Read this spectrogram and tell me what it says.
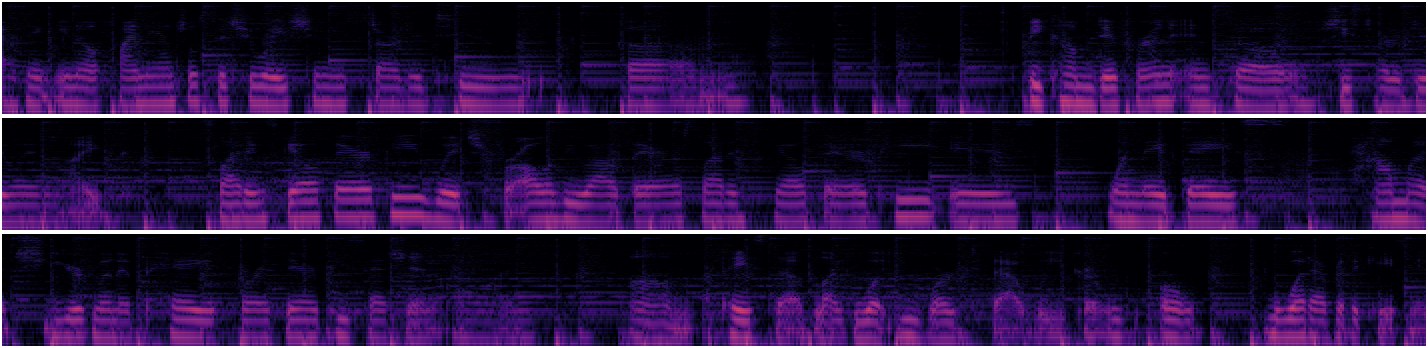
I think, you know, financial situations started to um, become different. And so she started doing like sliding scale therapy, which for all of you out there, sliding scale therapy is when they base how much you're going to pay for a therapy session on um, a pay stub, like what you worked that week or, or whatever the case may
